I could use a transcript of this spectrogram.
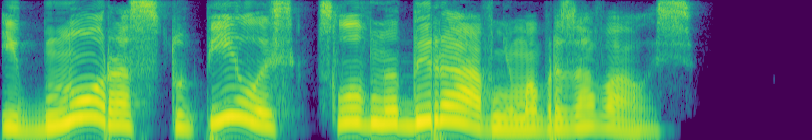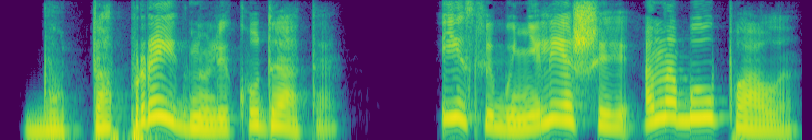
и дно расступилось, словно дыра в нем образовалась. Будто прыгнули куда-то. Если бы не леший, она бы упала.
